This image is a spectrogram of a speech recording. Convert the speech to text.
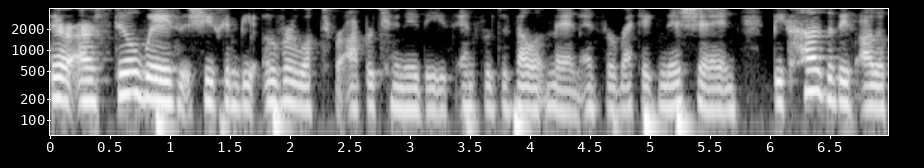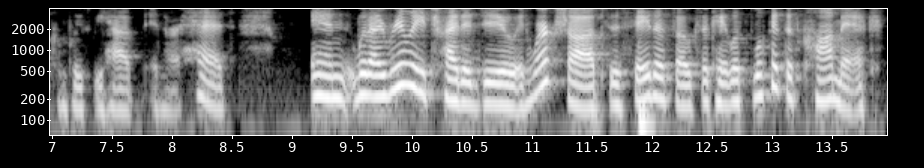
there are still ways that she's going to be overlooked for opportunities and for development and for recognition because of these autocompletes we have in our heads. And what I really try to do in workshops is say to folks, okay, let's look at this comic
